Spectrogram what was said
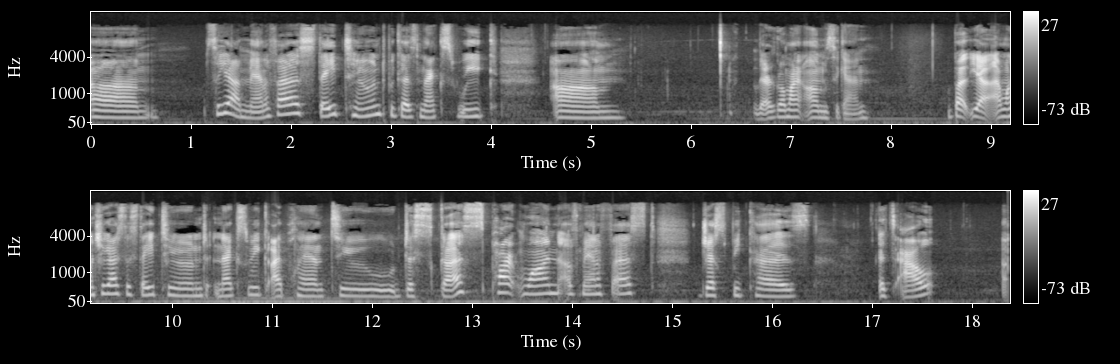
Um, so yeah, Manifest. Stay tuned because next week, um, there go my ums again. But yeah, I want you guys to stay tuned. Next week, I plan to discuss part one of Manifest just because it's out. Uh,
